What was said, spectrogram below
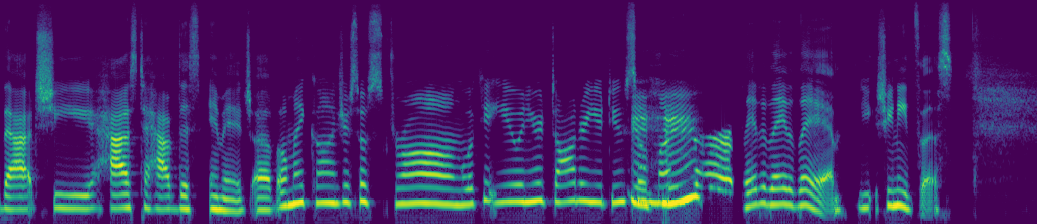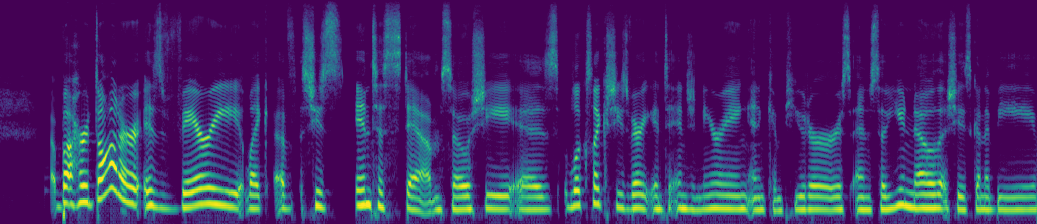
that she has to have this image of, oh my God, you're so strong. Look at you and your daughter. You do so much Mhm. Blah, blah, blah, blah, blah. She needs this. But her daughter is very like she's into STEM, so she is looks like she's very into engineering and computers, and so you know that she's going to be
